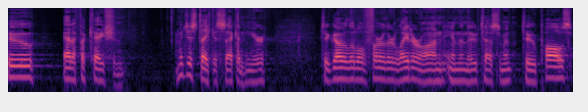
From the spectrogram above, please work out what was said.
to edification. Let me just take a second here to go a little further later on in the New Testament to Paul's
